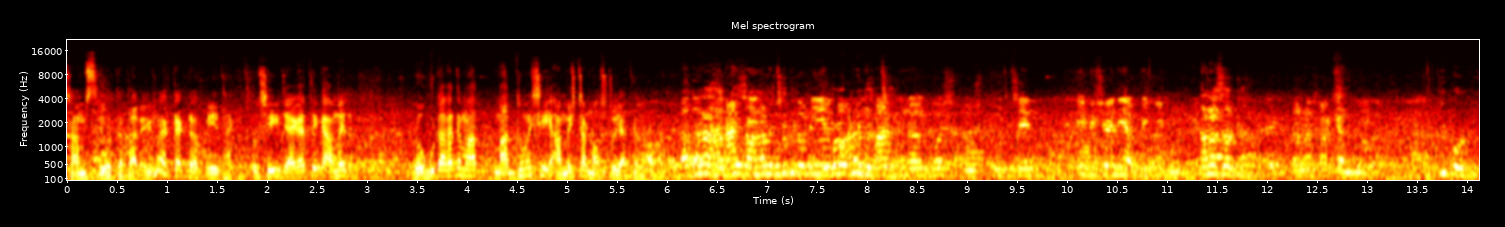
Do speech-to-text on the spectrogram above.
স্বামী স্ত্রী হতে পারে এগুলো একটা একটা ইয়ে থাকে। তো সেই জায়গা থেকে আমের রঘু টাকাতে মাধ্যমে সেই আমেজটা নষ্ট যাতে না হয়। এই বিষয় নিয়ে আপনি কি বলবেন? সরকার। সরকার নিয়ে। কি বলবেন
